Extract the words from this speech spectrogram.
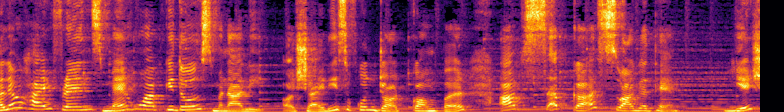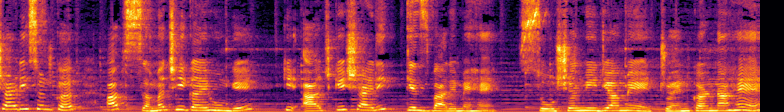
हेलो हाय फ्रेंड्स मैं हूँ आपकी दोस्त मनाली और शायरी सुकून डॉट कॉम पर आप सबका स्वागत है। ये शायरी सुनकर आप समझ ही गए होंगे कि आज की शायरी किस बारे में है। सोशल मीडिया में ट्रेंड करना है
